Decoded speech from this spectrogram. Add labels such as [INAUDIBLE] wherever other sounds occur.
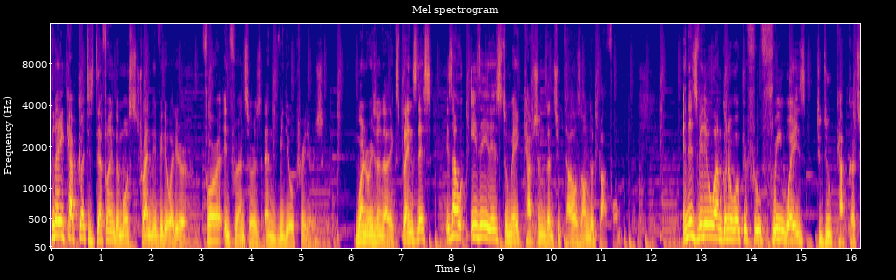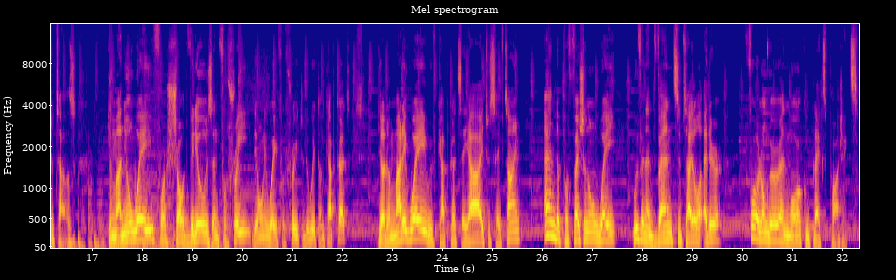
Today, CapCut is definitely the most trendy video editor for influencers and video creators. One reason that explains this is how easy it is to make captions and subtitles on the platform. In this video, I'm gonna walk you through three ways to do CapCut subtitles. The manual way for short videos and for free, the only way for free to do it on CapCut. The automatic way with CapCut's AI to save time. And the professional way with an advanced subtitle editor for longer and more complex projects.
